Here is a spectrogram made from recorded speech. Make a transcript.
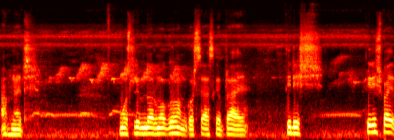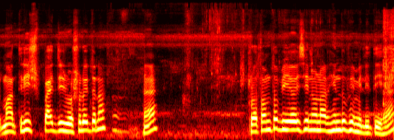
আপনার মুসলিম ধর্ম গ্রহণ করছে আজকে প্রায় তিরিশ তিরিশ পাই মা তিরিশ পঁয়ত্রিশ বছর হইতো না? হ্যাঁ? প্রথম তো বিয়ে হয়েছিল ওনার হিন্দু ফ্যামিলিতেই হ্যাঁ?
